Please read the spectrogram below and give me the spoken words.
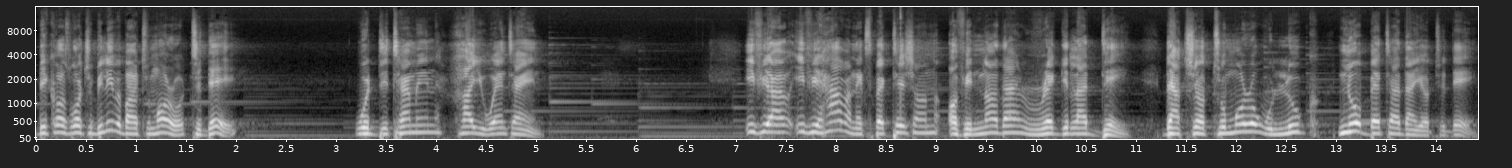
Because what you believe about tomorrow, today, would determine how you enter in. If you have if you have an expectation of another regular day, that your tomorrow will look no better than your today.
